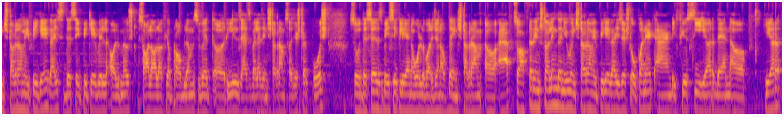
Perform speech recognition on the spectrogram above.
instagram apk guys this apk will almost solve all of your problems with uh, reels as well as instagram suggested post. So this is basically an old version of the instagram uh, app. So after installing the new instagram apk guys just open it. And if you see here then uh, here.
